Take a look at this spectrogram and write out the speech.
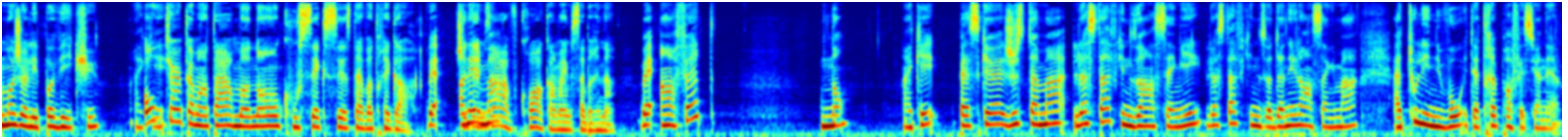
moi, je l'ai pas vécu. Aucun commentaire mononcle ou sexiste à votre égard. Ben, J'ai honnêtement- à vous croire quand même, Sabrina. Ben, en fait, non. OK? Parce que justement, le staff qui nous a enseigné, le staff qui nous a donné l'enseignement à tous les niveaux était très professionnel.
